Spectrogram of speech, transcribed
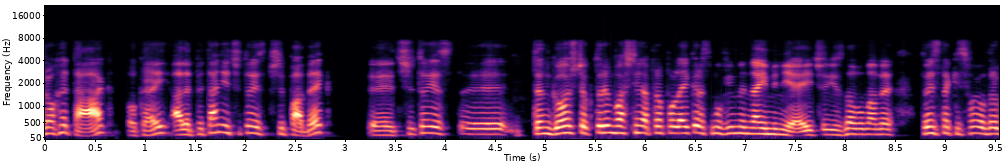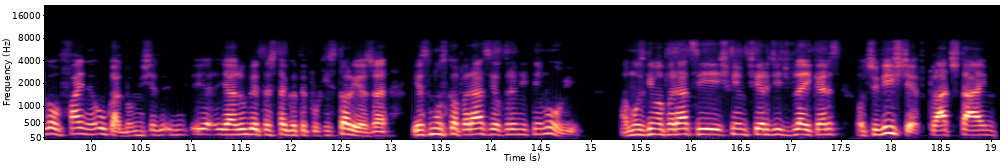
Trochę tak, okay, ale pytanie, czy to jest przypadek, Y, czy to jest y, ten gość, o którym właśnie a propos Lakers mówimy najmniej, czyli znowu mamy, to jest taki swoją drogą fajny układ, bo mi się, ja, ja lubię też tego typu historie, że jest mózg operacji, o którym nikt nie mówi. A mózgiem operacji, śmiem twierdzić, w Lakers, oczywiście w clutch time,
